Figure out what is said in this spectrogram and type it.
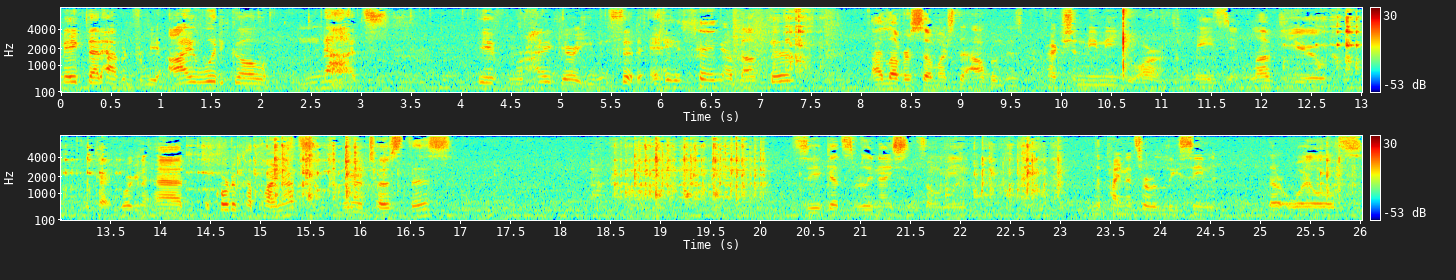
make that happen for me. I would go nuts if Mariah Carey even said anything about this. I love her so much. The album is perfection, Mimi. You are amazing. Love you. Okay, we're gonna add a quarter cup pine nuts. We're gonna toast this. See, it gets really nice and foamy. The pine nuts are releasing their oils.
